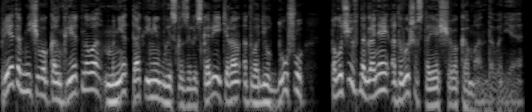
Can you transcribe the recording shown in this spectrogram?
При этом ничего конкретного мне так и не высказали, скорее тиран отводил душу, получив нагоняй от вышестоящего командования.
